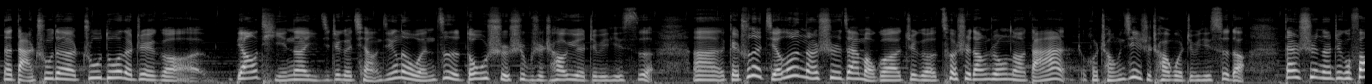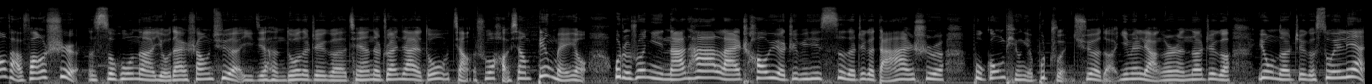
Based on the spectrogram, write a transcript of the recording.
那打出的诸多的这个。标题呢，以及这个抢镜的文字都是是不是超越 GPT 四？呃，给出的结论呢是在某个这个测试当中呢，答案和成绩是超过 GPT 四的。但是呢，这个方法方式似乎呢有待商榷，以及很多的这个前沿的专家也都讲说，好像并没有，或者说你拿它来超越 GPT 四的这个答案是不公平也不准确的，因为两个人呢这个用的这个思维链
